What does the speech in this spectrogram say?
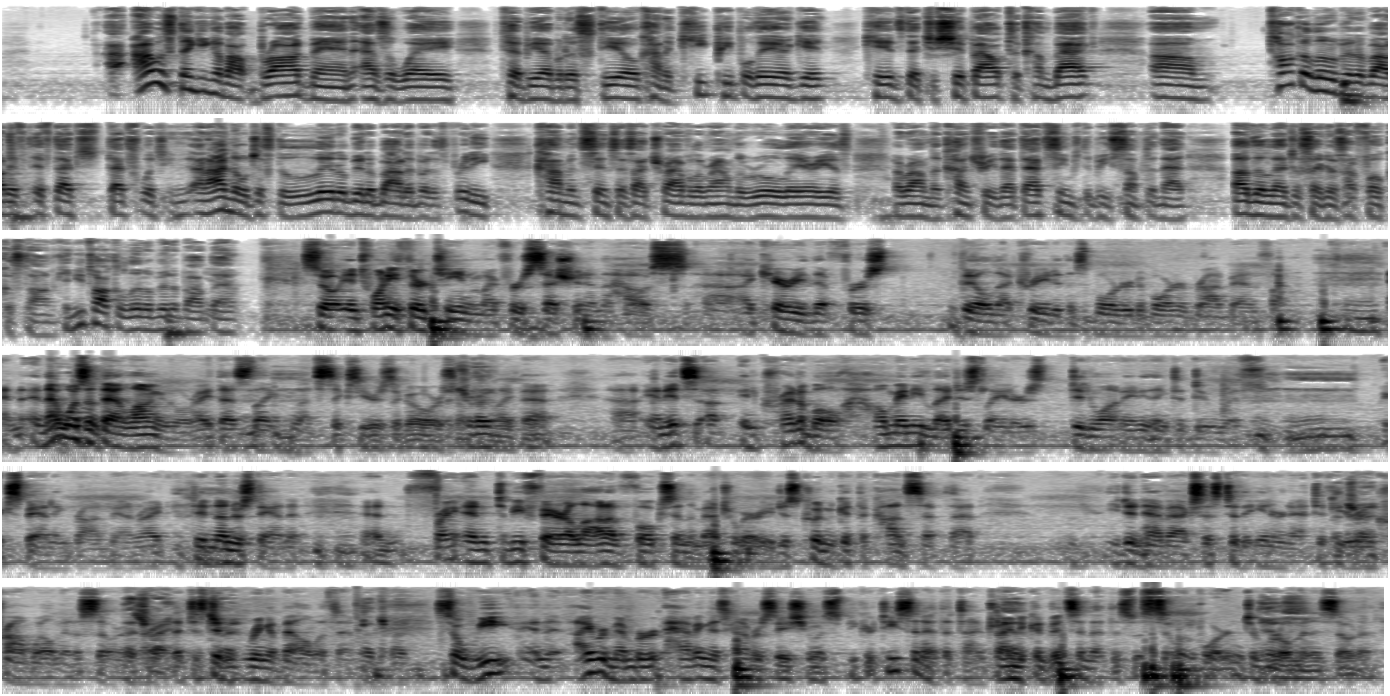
I was thinking about broadband as a way to be able to still kind of keep people there, get kids that you ship out to come back. Um, talk a little bit about if, if that's that's what you, and I know just a little bit about it, but it's pretty common sense as I travel around the rural areas around the country that that seems to be something that other legislators are focused on. Can you talk a little bit about that? So in 2013, my first session in the House, uh, I carried the first bill that created this border to border broadband fund. and and that wasn't that long ago, right? That's like what six years ago or something right. like that. Uh, and it's uh, incredible how many legislators didn't want anything to do with expanding broadband, right? Didn't understand it. And, fr- and to be fair, a lot of folks in the metro area just couldn't get the concept that you didn't have access to the internet if you're in. Cromwell, Minnesota. That's right. That just That's didn't right. ring a bell with them. That's right. So we, and I remember having this conversation with Speaker Thissen at the time, trying to convince him that this was so important to rural Minnesota.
